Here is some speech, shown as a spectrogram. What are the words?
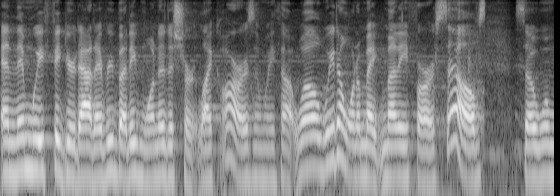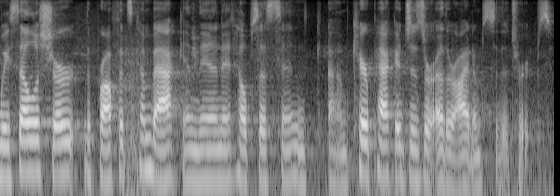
And then we figured out everybody wanted a shirt like ours, and we thought, well, we don't want to make money for ourselves. So when we sell a shirt, the profits come back and then it helps us send um, care packages or other items to the troops.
